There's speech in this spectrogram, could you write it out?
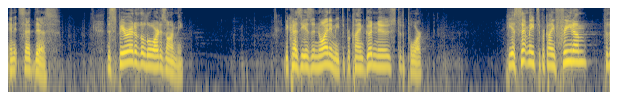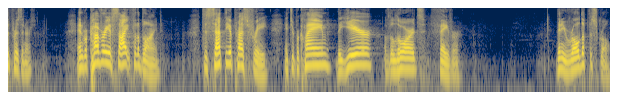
and it said this The Spirit of the Lord is on me, because he has anointed me to proclaim good news to the poor. He has sent me to proclaim freedom for the prisoners and recovery of sight for the blind, to set the oppressed free and to proclaim the year of the Lord's favor. Then he rolled up the scroll,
